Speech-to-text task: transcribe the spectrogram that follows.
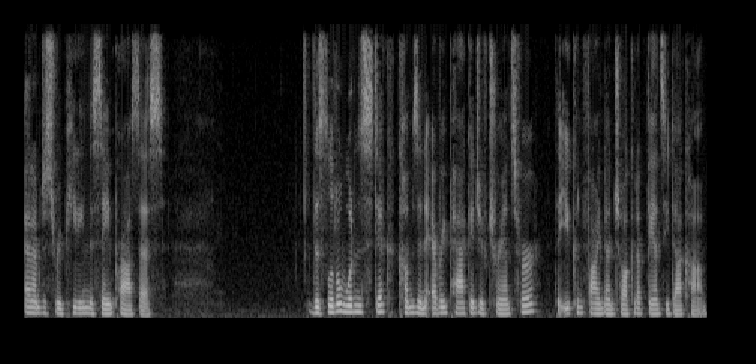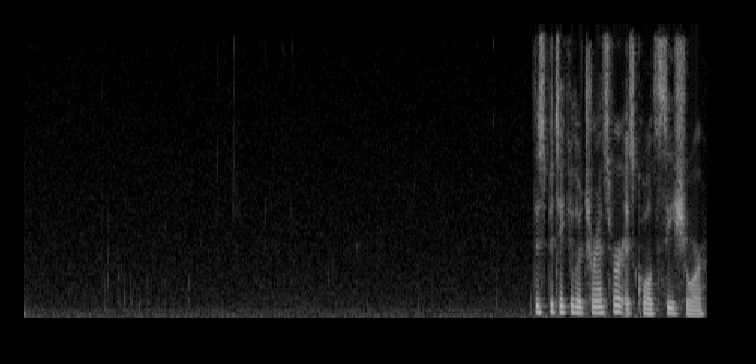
And I'm just repeating the same process. This little wooden stick comes in every package of transfer that you can find on chalkitupfancy.com. This particular transfer is called Seashore.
